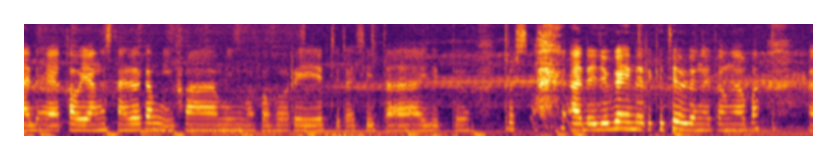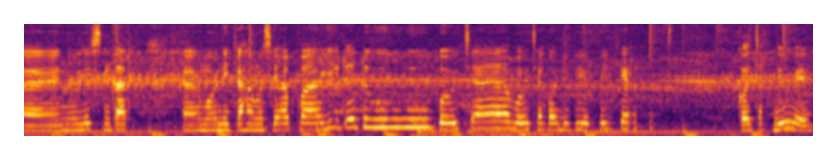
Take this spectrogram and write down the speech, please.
ada kau yang standar kan Mifa Mima favorit cita-cita gitu. Terus ada juga yang dari kecil udah nggak tahu ngapa uh, nulis ntar uh, mau nikah sama siapa gitu aduh bocah bocah kalau dipikir-pikir kocak juga ya.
